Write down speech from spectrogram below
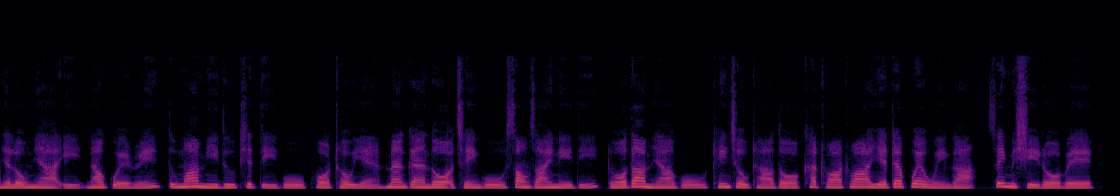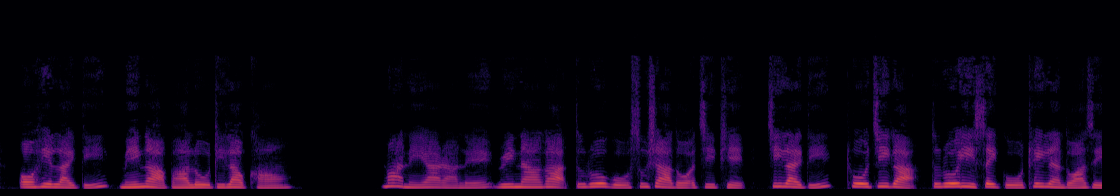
မျက်လုံးများ၏နောက်ွယ်တွင် သူမမည်သူဖြစ်သည်ကိုဖော်ထုတ်ရန်မှန်ကန်သောအချိန်ကိုစောင့်ဆိုင်နေသည်ဒေါသများကိုထိမ့်ချုပ်ထားသောခတ်ထွားထွားရဲတပ်ဖွဲ့ဝင်ကစိတ်မရှိတော့ဘဲအော်ဟစ်လိုက်သည်မင်းကဘာလို့ဒီလောက်ခေါင် မနေရတာလဲရီနာက သူတို့ကိုဆူရှသောအကြည့်ဖြင့်ကြည့်လိုက်သည် ထိုအကြည့်က သူတို့၏စိတ်ကိုထိတ်လန့်သွားစေ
